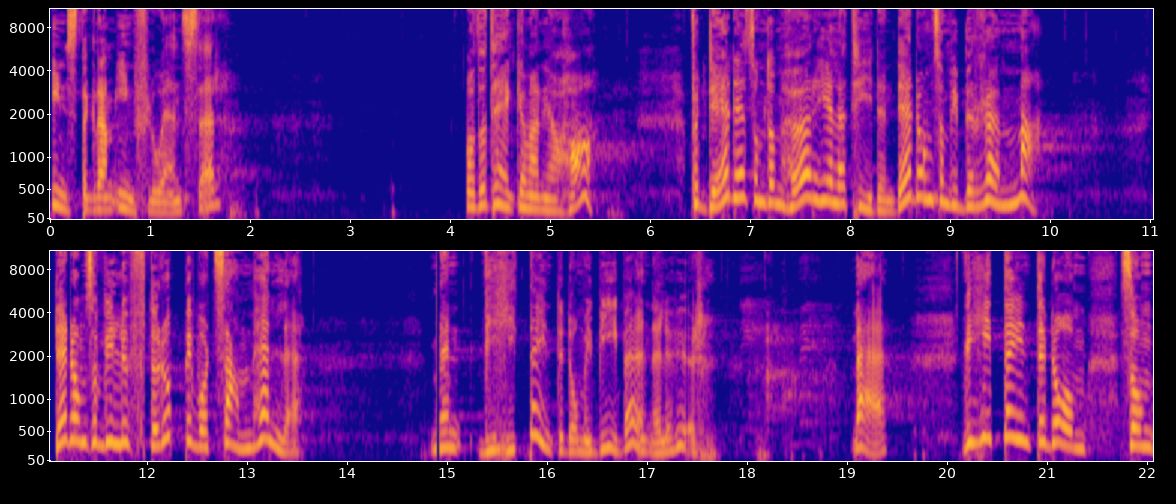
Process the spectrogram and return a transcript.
Instagram-influencer. Och då tänker man, jaha, för det är det som de hör hela tiden. Det är de som vi berömma. Det är de som vi lyfter upp i vårt samhälle. Men vi hittar inte dem i Bibeln, eller hur? Nej. Vi hittar inte dem som,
